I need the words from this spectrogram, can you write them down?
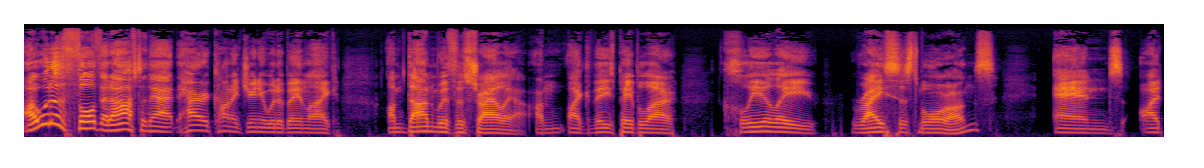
I would have thought that after that, Harry Connick Jr. would have been like, "I'm done with Australia. I'm like these people are." clearly racist morons, and I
